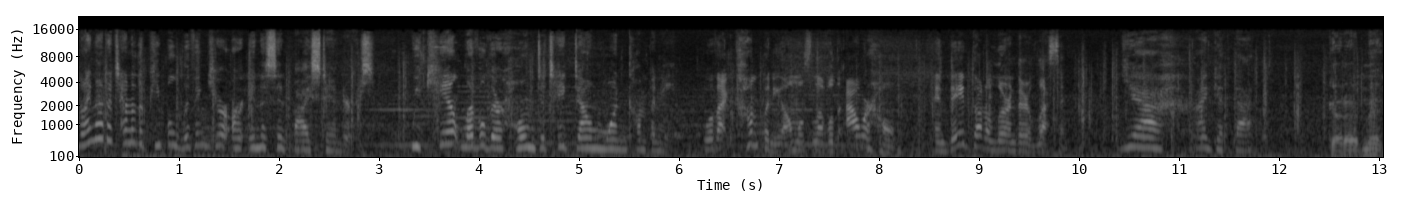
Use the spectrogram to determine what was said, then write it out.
Nine out of ten of the people living here are innocent bystanders. We can't level their home to take down one company. Well, that company almost leveled our home, and they've got to learn their lesson. Yeah, I get that. Gotta admit,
